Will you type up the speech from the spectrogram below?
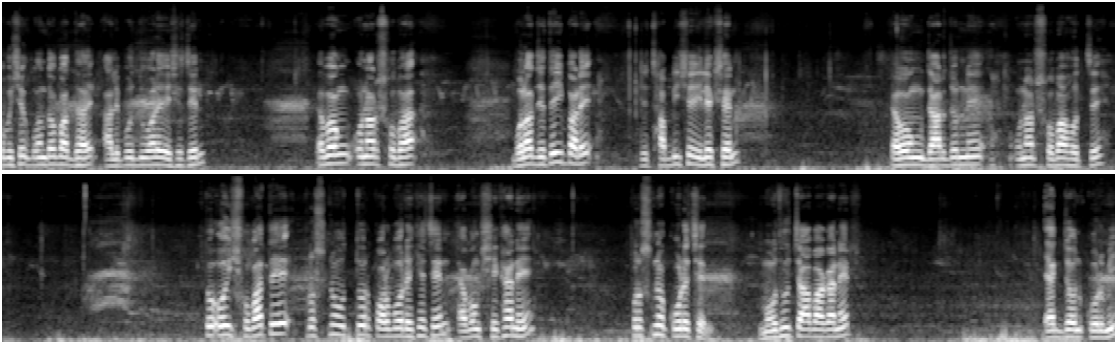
অভিষেক বন্দ্যোপাধ্যায় আলিপুরদুয়ারে এসেছেন এবং ওনার শোভা বলা যেতেই পারে যে ছাব্বিশে ইলেকশন এবং যার জন্যে ওনার শোভা হচ্ছে। তো ওই সভাতে প্রশ্ন উত্তর পর্ব রেখেছেন এবং সেখানে প্রশ্ন করেছেন মধু চা বাগানের একজন কর্মী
